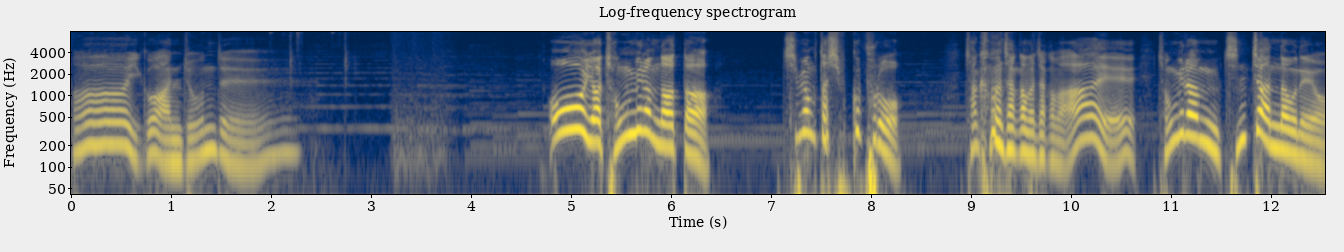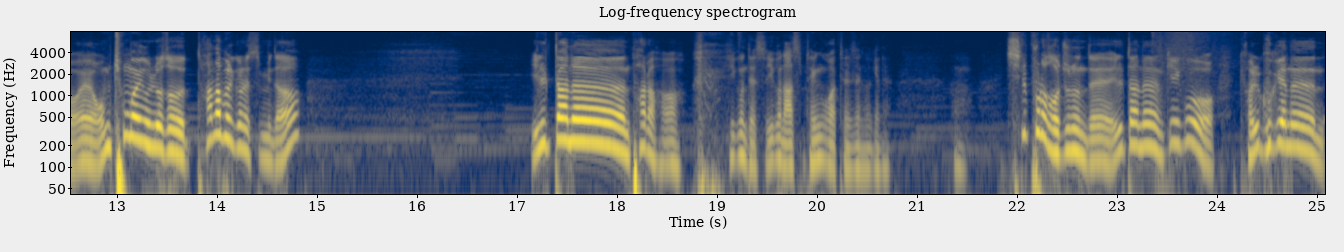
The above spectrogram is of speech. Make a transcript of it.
아 이거 안 좋은데. 오, 야 정밀함 나왔다. 치명타 19%. 잠깐만 잠깐만 잠깐만. 아, 예. 정밀함 진짜 안 나오네요. 예, 엄청 많이 놀려서 하나 발견했습니다. 일단은 팔아. 어. 이건 됐어. 이거 나왔으면 된 것 같아 내 생각에는. 어. 7%더 주는데 일단은 끼고 결국에는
